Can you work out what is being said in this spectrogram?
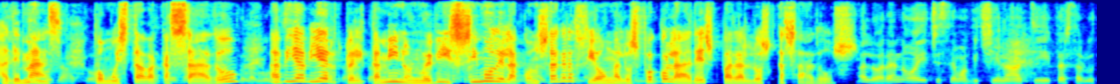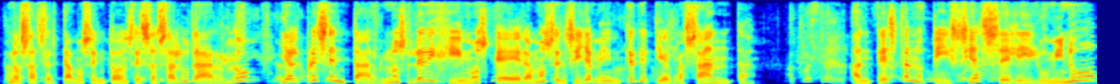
Además, como estaba casado, había abierto el camino nuevísimo de la consagración a los focolares. para los casados. Nos acercamos entonces a saludarlo y al presentarnos le dijimos que éramos sencillamente de Tierra Santa. Ante esta noticia se le iluminó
